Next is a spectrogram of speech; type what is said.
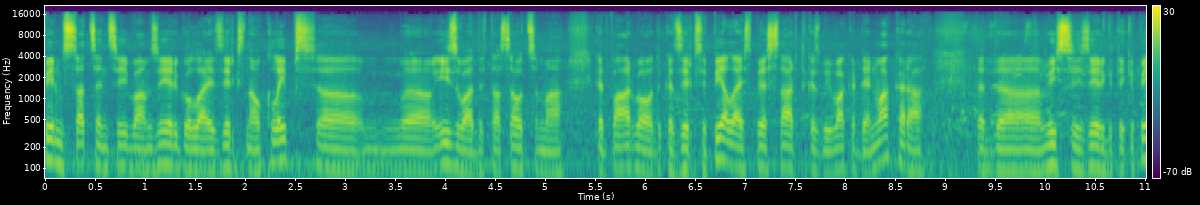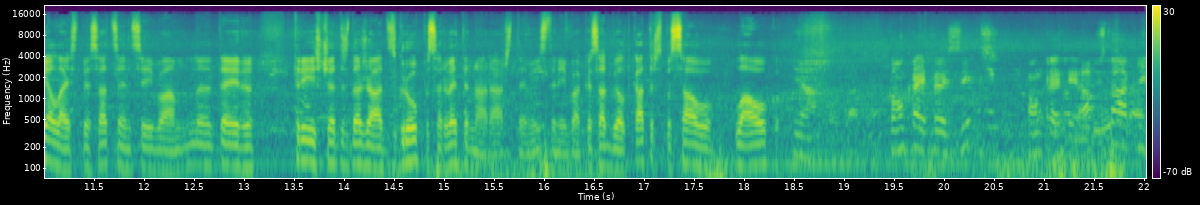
pirms sacensībām zirgu, lai zirgs nav klips, izvada tā saucamā, kad pārbauda, ka zirgs ir pielaists pie starta, kas bija vakardien vakarā. Tad visi zirgi tika pielaisti pie sacensībām. Te ir trīs, četras dažādas grupas ar veterinārārstiem īstenībā, kas atbild katrs par savu lauku. Jā. Konkrētais zirgs, konkrētie apstākļi,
